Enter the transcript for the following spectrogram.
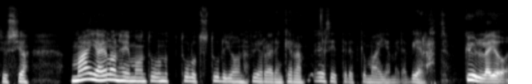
puulämmitys ja Maija Elonheimo on tullut, tullut studioon vieraiden kerran. Esitteletkö Maija meidän vieraat? Kyllä joo.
